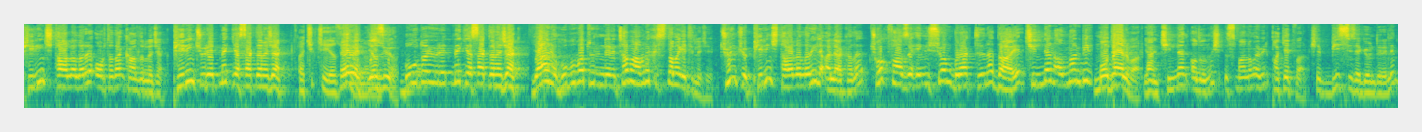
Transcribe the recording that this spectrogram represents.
pirinç tarlaları ortadan kaldırılacak. Pirinç üretmek yasaklanacak. Açıkça yazıyor. Evet bunlar. yazıyor. Buğday üretmek yasaklanacak. Yani hububat ürünlerinin tamamını kısıtlama getirilecek. Çünkü pirinç tarlalarıyla alakalı çok fazla emisyon bıraktığına dair Çin'den alınan bir model var. Yani Çin'den alınmış ısmarlama bir paket var. İşte biz size gönderelim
